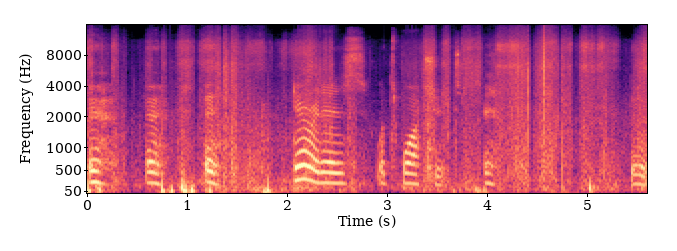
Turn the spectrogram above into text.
uh, uh, uh. There it is. Let's watch it. Uh, uh.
